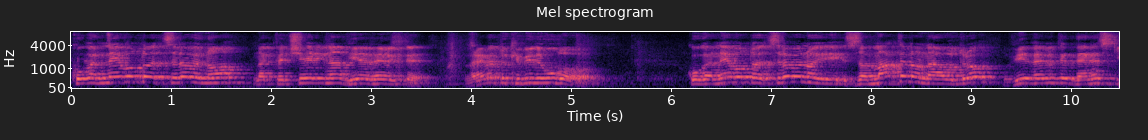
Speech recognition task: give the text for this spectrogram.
кога небото е црвено на квечерина, вие велите, времето ќе биде убаво. Кога небото е црвено и заматено наутро, вие велите денес ќе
